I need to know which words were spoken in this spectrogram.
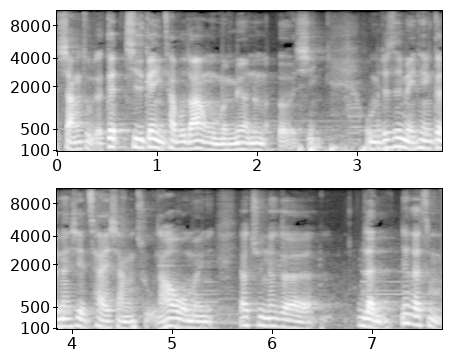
相处的，跟其实跟你差不多，我们没有那么恶心。我们就是每天跟那些菜相处，然后我们要去那个冷那个什么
